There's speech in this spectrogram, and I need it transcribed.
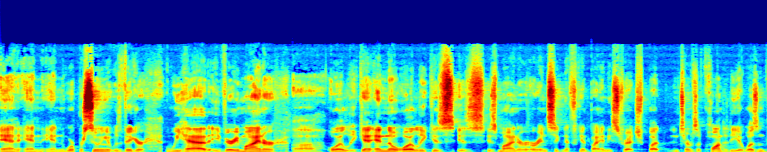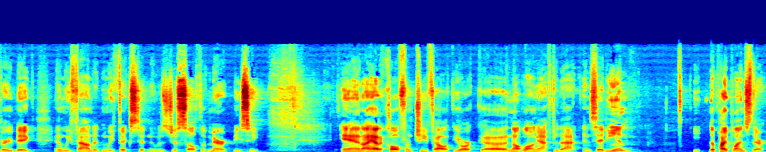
And, and, and we're pursuing it with vigor. We had a very minor uh, oil leak, and, and no oil leak is, is, is minor or insignificant by any stretch, but in terms of quantity, it wasn't very big, and we found it and we fixed it, and it was just south of Merritt, BC. And I had a call from Chief Alec York uh, not long after that and said, Ian, the pipeline's there,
